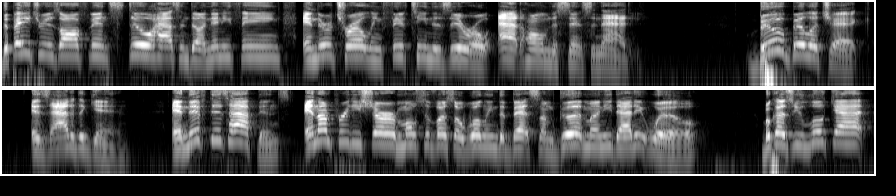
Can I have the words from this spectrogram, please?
The Patriots offense still hasn't done anything, and they're trailing 15 to 0 at home to Cincinnati. Bill Belichick is at it again. And if this happens, and I'm pretty sure most of us are willing to bet some good money that it will, because you look at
